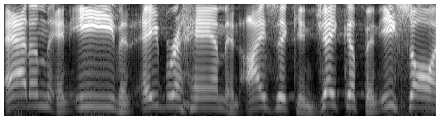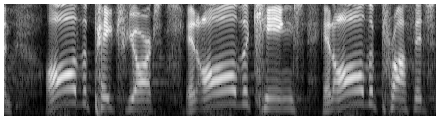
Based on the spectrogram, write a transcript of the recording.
Adam and Eve and Abraham and Isaac and Jacob and Esau and all the patriarchs and all the kings and all the prophets,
